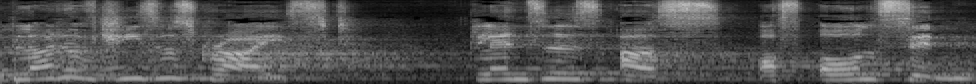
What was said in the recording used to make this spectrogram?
blood of Jesus Christ cleanses us of all sin.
